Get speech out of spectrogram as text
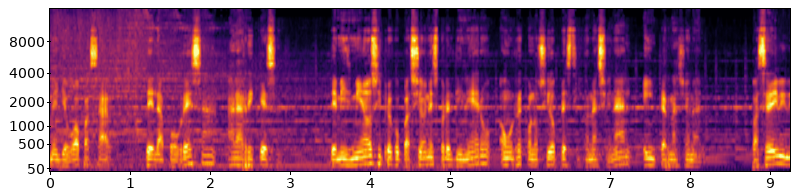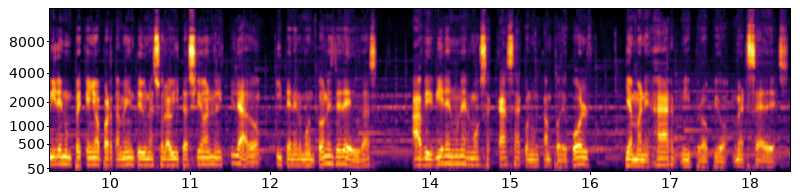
me llevó a pasar de la pobreza a la riqueza, de mis miedos y preocupaciones por el dinero a un reconocido prestigio nacional e internacional. Pasé de vivir en un pequeño apartamento de una sola habitación alquilado y tener montones de deudas a vivir en una hermosa casa con un campo de golf y a manejar mi propio Mercedes.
